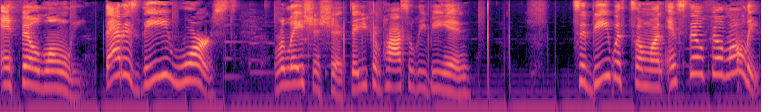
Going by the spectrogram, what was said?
and feel lonely. That is the worst relationship that you can possibly be in. To be with someone and still feel lonely.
